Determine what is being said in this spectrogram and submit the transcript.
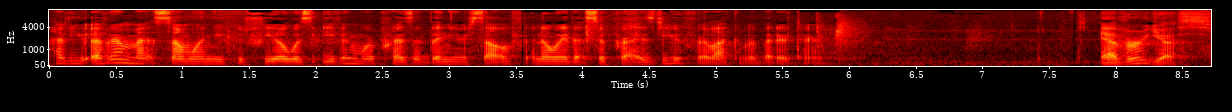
Have you ever met someone you could feel was even more present than yourself in a way that surprised you, for lack of a better term? Ever? Yes.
